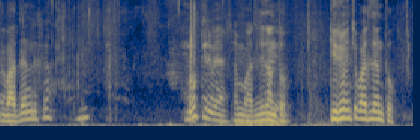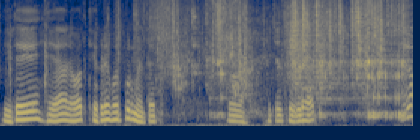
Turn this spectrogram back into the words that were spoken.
बादली आणलीस का? हो किरव्या. बादली आणतो. किरव्यांची बादली आणतो. इथे ह्या गावात खेकडे भरपूर मिळतात. हे बघा ह्याच्यात खेकडे आहेत. हो.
